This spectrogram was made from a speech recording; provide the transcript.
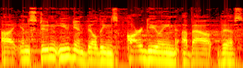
uh, in student union buildings arguing about this.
